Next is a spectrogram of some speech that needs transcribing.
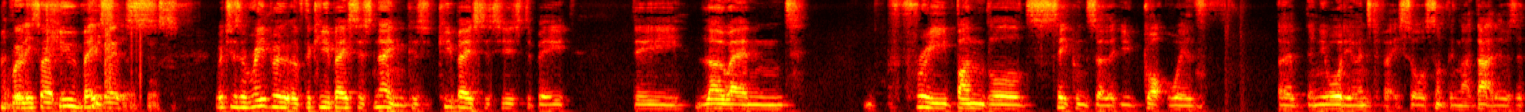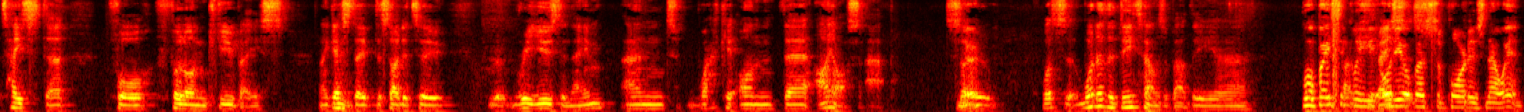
Have released uh, Cubasis, Cubasis. which is a reboot of the Cubasis name because Cubasis used to be the low-end, free bundled sequencer that you got with a, a new audio interface or something like that. It was a taster for full-on Cubase. And I guess they've decided to reuse the name and whack it on their iOS app. So, Yeah. what's what are the details about the? Uh, Well, basically, Cubasis. Audio support is now in.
